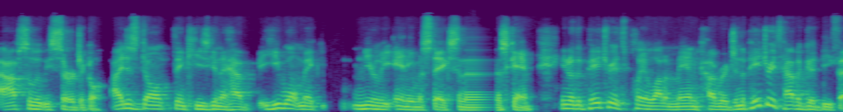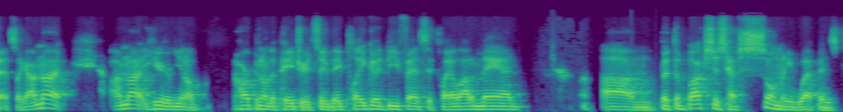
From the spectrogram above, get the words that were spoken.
absolutely surgical. I just don't think he's going to have, he won't make nearly any mistakes in this game. You know, the Patriots play a lot of man coverage and the Patriots have a good defense. Like I'm not, I'm not here, you know, harping on the Patriots. They, they play good defense. They play a lot of man. Um, but the Bucks just have so many weapons.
